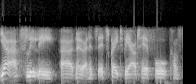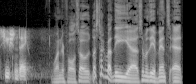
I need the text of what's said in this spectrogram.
Yeah, absolutely. Uh, no, and it's it's great to be out here for Constitution Day. Wonderful. So let's talk about the uh, some of the events at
